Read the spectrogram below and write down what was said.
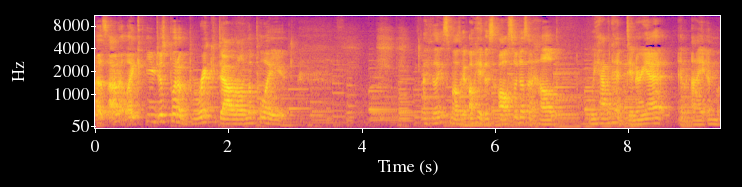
That sounded like you just put a brick down on the plate. I feel like it smells good. Okay, this also doesn't help. We haven't had dinner yet, and I am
